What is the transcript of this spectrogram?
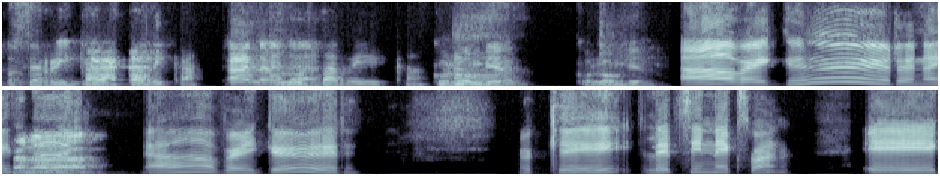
Costa Rica. Costa Rica. Canadá. Costa Rica. Colombia. Colombia. Oh, very good. Nice, nice. Canadá. Ah, very good. Okay, let's see next one. A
